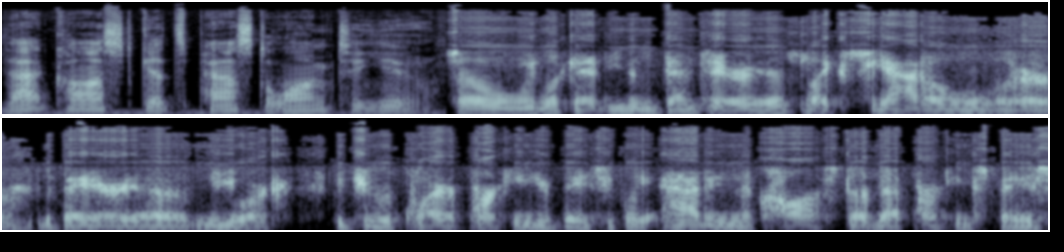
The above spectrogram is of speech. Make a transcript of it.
that cost gets passed along to you. So when we look at even dense areas like Seattle or the Bay Area, New York, if you require parking, you're basically adding the cost of that parking space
